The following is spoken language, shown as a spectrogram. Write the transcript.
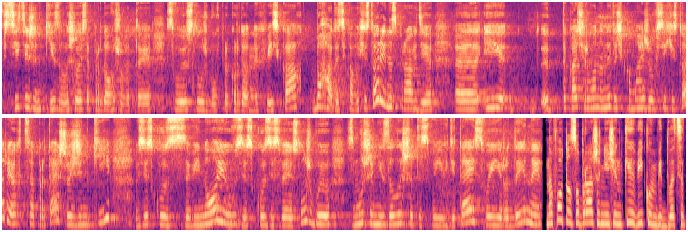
всі ці жінки залишилися продовжувати свою службу в прикордонних військах. Багато цікавих історій насправді. Е, І така червона ниточка майже у всіх історіях це про те, що жінки в зв'язку з війною, в зв'язку зі своєю службою змушені залишити своїх дітей, свої родини. На фото зображені жінки віком від 20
